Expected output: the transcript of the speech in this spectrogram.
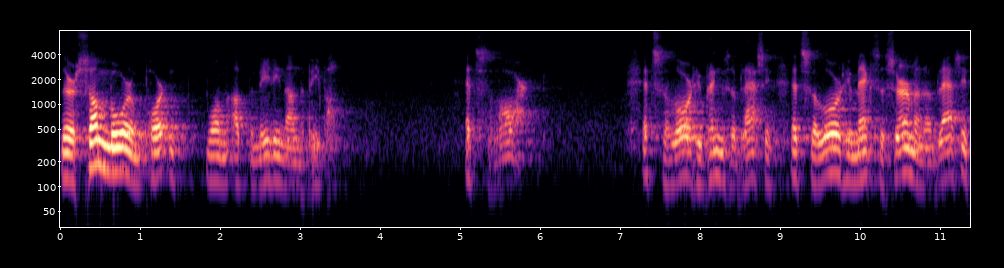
There's some more important one at the meeting than the people. It's the Lord. It's the Lord who brings the blessing. It's the Lord who makes the sermon a blessing.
